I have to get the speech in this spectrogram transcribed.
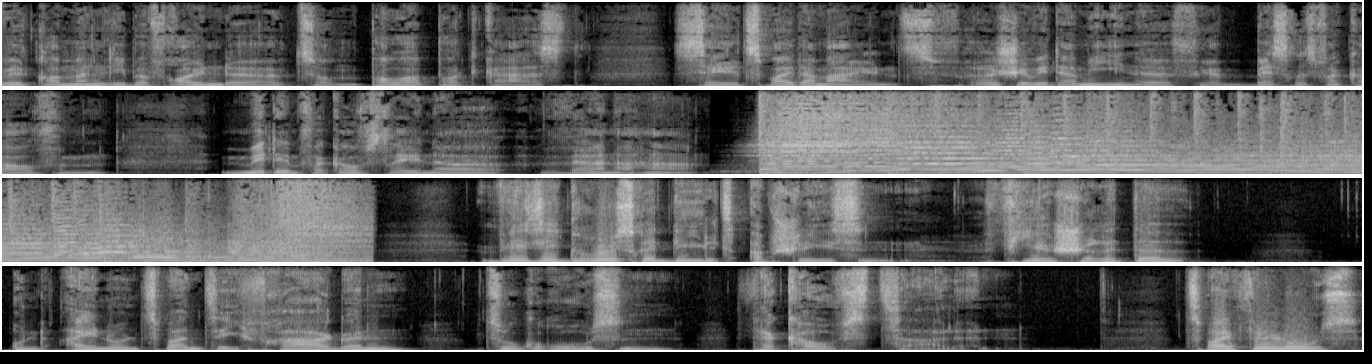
willkommen, liebe Freunde, zum Power Podcast Sales by the Mainz. Frische Vitamine für besseres Verkaufen mit dem Verkaufstrainer Werner Hahn. Wie Sie größere Deals abschließen. Vier Schritte und 21 Fragen zu großen Verkaufszahlen. Zweifellos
